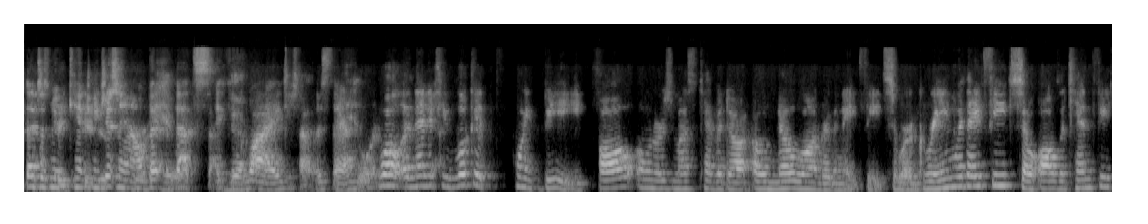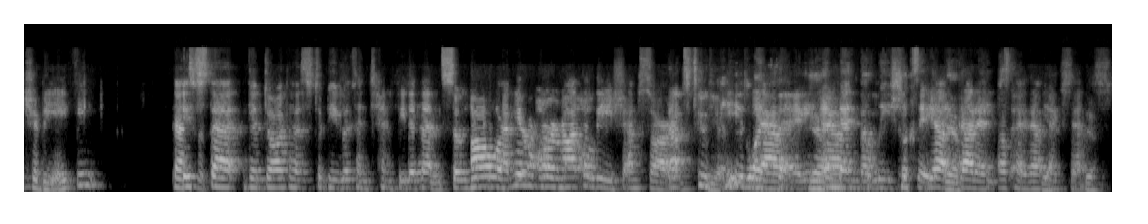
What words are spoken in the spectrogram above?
That doesn't mean we can't change it now, but that's, I Yeah. think, why that was there. Sure. Well, and then if you look at point B, all owners must have a dog, oh, no longer than eight feet, so we're agreeing with eight feet, so all the ten feet should be eight feet? That's It's what- that the dog has to be within ten feet of them, so you Oh, can of have him your or her, arm not the out. leash, I'm sorry. That's two Yeah. feet, Yeah. let's say, Yeah. and then the leash is eight. Yeah, Yeah. got it, okay, that Yeah. makes sense.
